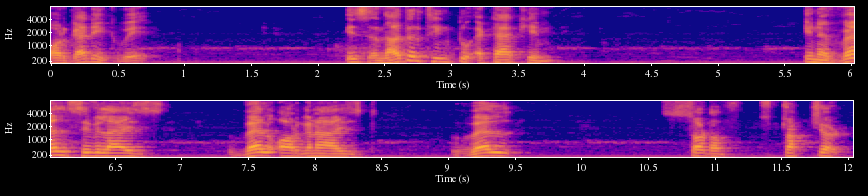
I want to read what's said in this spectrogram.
organic way, is another thing to attack him in a well civilized, well organized, well sort of structured,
